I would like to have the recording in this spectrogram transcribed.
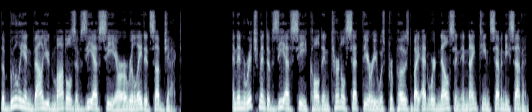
The Boolean-valued models of ZFC are a related subject. An enrichment of ZFC called internal set theory was proposed by Edward Nelson in 1977.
